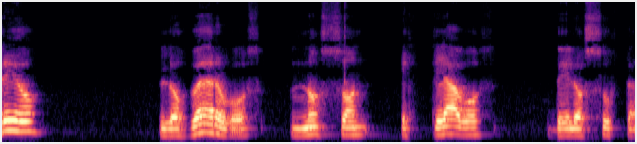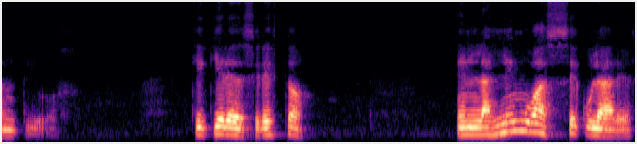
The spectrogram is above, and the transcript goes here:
Hebreo, los verbos no son esclavos de los sustantivos. ¿Qué quiere decir esto? En las lenguas seculares,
